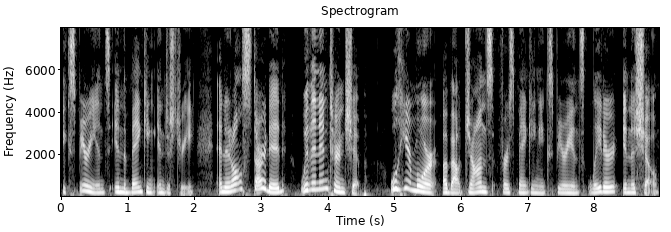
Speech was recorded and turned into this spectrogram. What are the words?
experience in the banking industry, and it all started with an internship. We'll hear more about John's first banking experience later in the show.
